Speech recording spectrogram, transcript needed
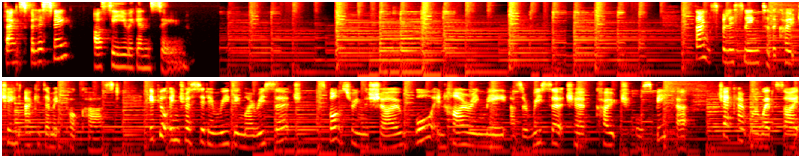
Thanks for listening. I'll see you again soon. Thanks for listening to the Coaching Academic Podcast. If you're interested in reading my research, sponsoring the show, or in hiring me as a researcher, coach, or speaker, check out my website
